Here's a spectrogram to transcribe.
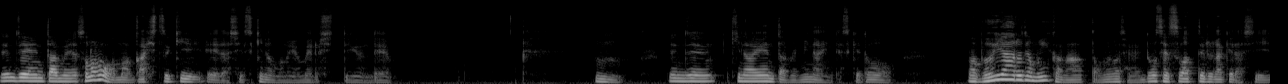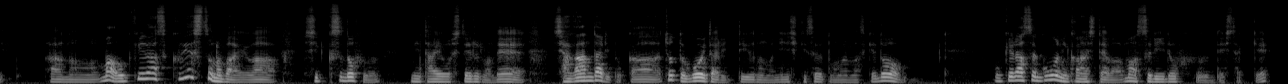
全然エンタメその方がまあ画質綺麗だし好きなもの読めるしっていうんで。うん。全然機内エンタメ見ないんですけど、まあ、VR でもいいかなと思いますよね。どうせ座ってるだけだし。あのまあ Oculus Quest の場合は6 DoF に対応してるのでしゃがんだりとかちょっと動いたりっていうのも認識すると思いますけどオキュラス GO に関してはまあ3 DoF でしたっけ？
